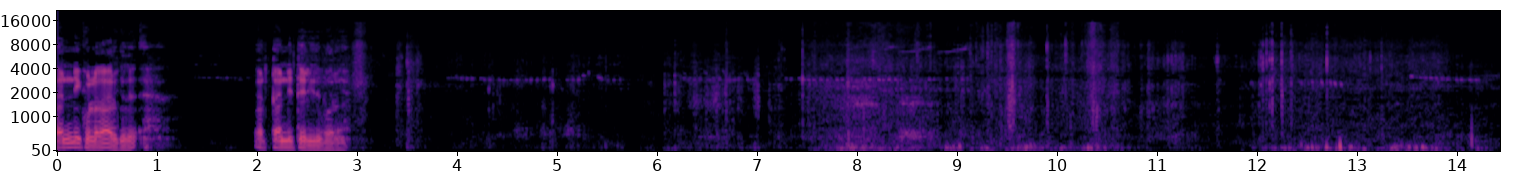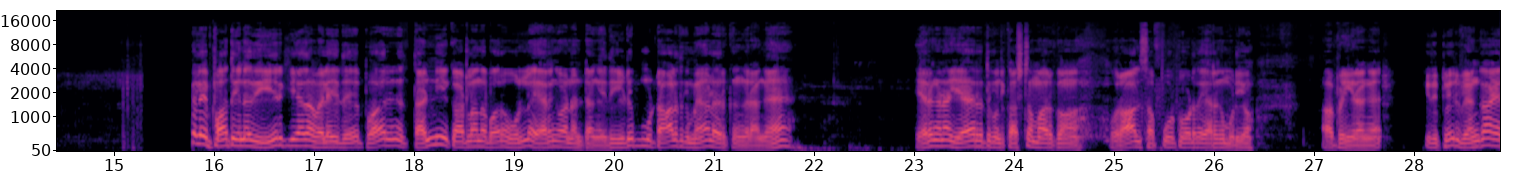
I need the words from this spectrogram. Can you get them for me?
தண்ணிக்குள்ளே தான் இருக்குது. ஒரு தண்ணி தெரியுது பாருங்கள் பார்த்தீங்கன்னா இது இயற்கையாக தான் விளையுது. பாருங்க தண்ணியை காட்டலாம் தான் பாருங்கள் உள்ளே இறங்க வேணான்ட்டாங்க இது இடுப்பு மூட்டை ஆழத்துக்கு மேலே இருக்குங்கிறாங்க. இறங்கினா ஏறுறதுக்கு கொஞ்சம் கஷ்டமாக இருக்கும். ஒரு ஆள் சப்போர்ட்டோடு தான் இறங்க முடியும் அப்படிங்கிறாங்க. இது பேர் வெங்காய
